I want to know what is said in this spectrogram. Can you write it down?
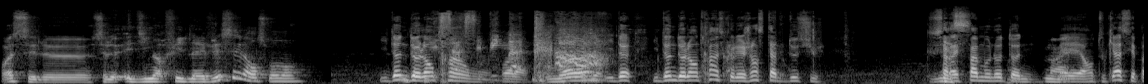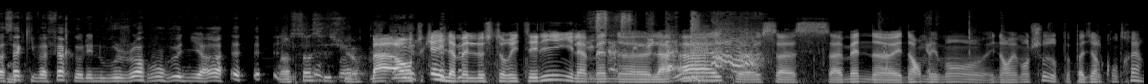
Ouais, c'est le, c'est le Eddie Murphy de la FGC là en ce moment. Il donne de l'entrain. Voilà. Non. Il, donne, il donne de l'entrain à ce que les gens se tapent dessus. Que ça Yes. reste pas monotone. Ouais. Mais en tout cas, c'est pas ça qui va faire que les nouveaux joueurs vont venir. Ah, ça c'est sûr. Bah, en tout cas, il amène le storytelling, il amène euh, la hype, euh, ça, ça amène euh, énormément, énormément de choses. On peut pas dire le contraire.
